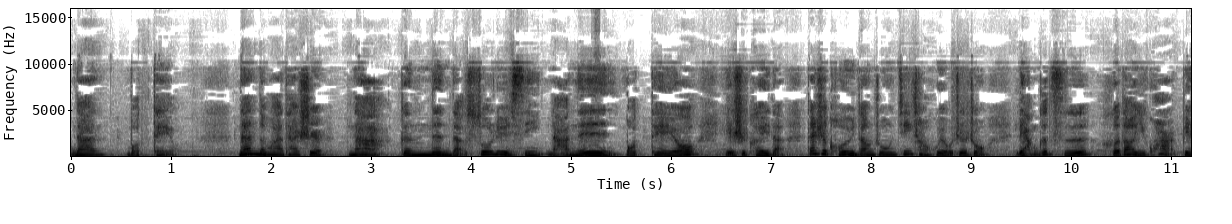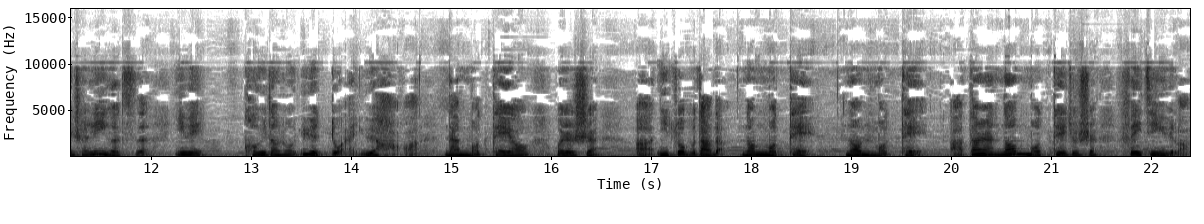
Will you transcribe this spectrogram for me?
난못해 요。 nan 的话，它是 na 跟 nan 的缩略型，nanin m t e o 也是可以的。但是口语当中经常会有这种两个词合到一块儿变成另一个词，因为口语当中越短越好啊，nan m t e o 或者是啊你做不到的 non m o t e non m o t e 啊，当然 non m o t e 就是非敬语了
